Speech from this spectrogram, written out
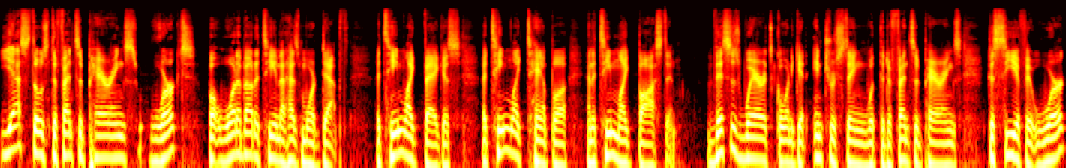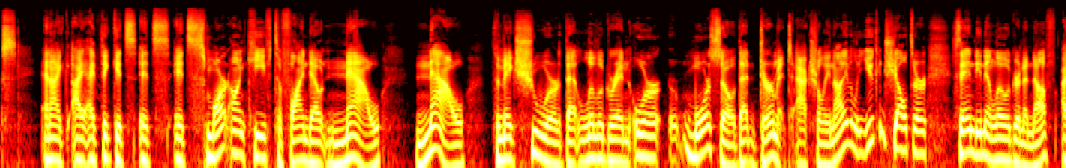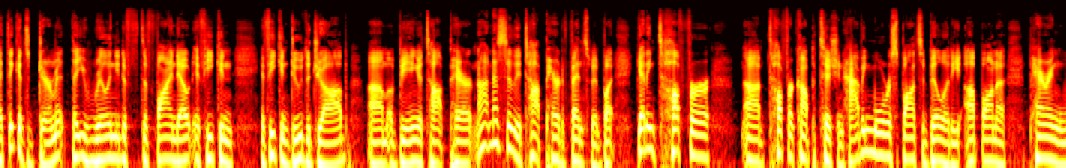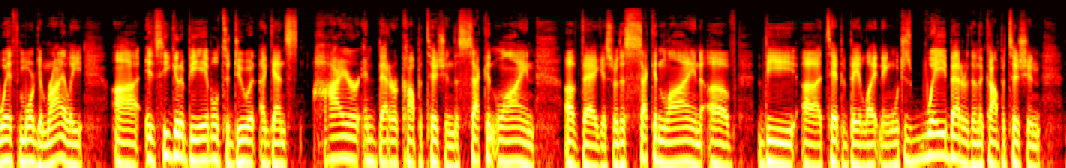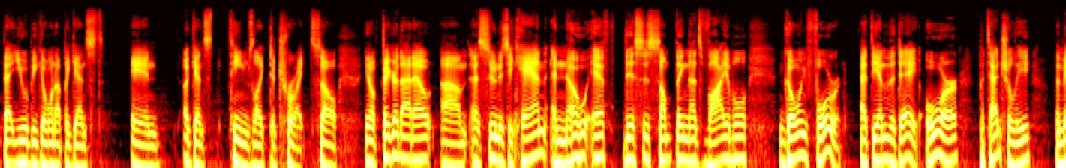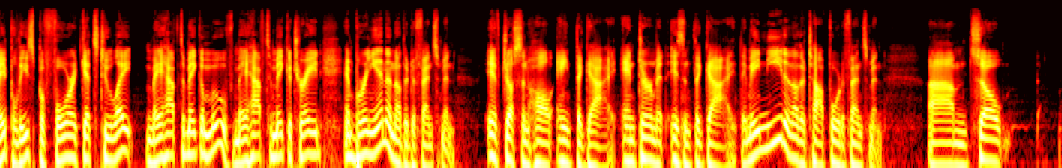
yes, those defensive pairings worked, but what about a team that has more depth? A team like Vegas, a team like Tampa, and a team like Boston. This is where it's going to get interesting with the defensive pairings to see if it works. And I, I, I think it's it's it's smart on Keefe to find out now, now to make sure that Liljegren, or more so, that Dermott actually, not even you can shelter Sandin and Liljegren enough. I think it's Dermott that you really need to, to find out if he can if he can do the job um, of being a top pair, not necessarily a top pair defenseman, but getting tougher. Uh, tougher competition, having more responsibility up on a pairing with Morgan Rielly. Uh, is he going to be able to do it against higher and better competition? The second line of Vegas or the second line of the uh, Tampa Bay Lightning, which is way better than the competition that you would be going up against in against teams like Detroit. So, you know, figure that out um, as soon as you can and know if this is something that's viable going forward at the end of the day, or potentially the Maple Leafs, before it gets too late, may have to make a move, may have to make a trade and bring in another defenseman if Justin Holl ain't the guy and Dermott isn't the guy. They may need another top four defenseman. Um, so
